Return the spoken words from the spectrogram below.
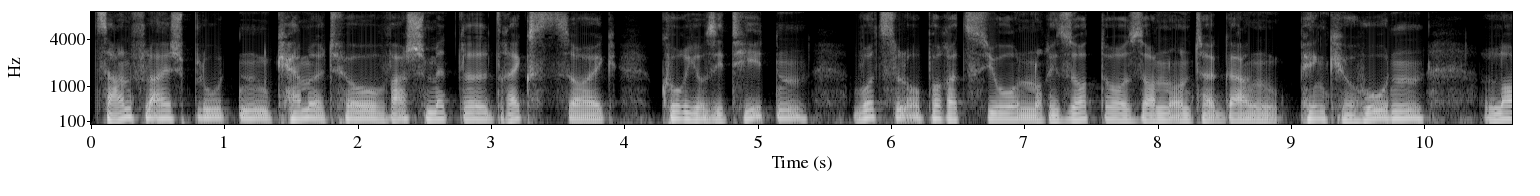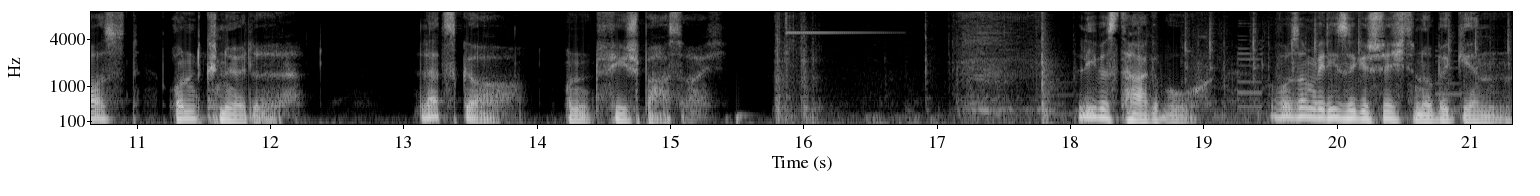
Zahnfleischbluten, Camel Toe, Waschmittel, Dreckszeug, Kuriositäten, Wurzeloperationen, Risotto, Sonnenuntergang, pinke Hoden, Lost und Knödel. Let's go und viel Spaß euch. Liebes Tagebuch, wo sollen wir diese Geschichte nur beginnen?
